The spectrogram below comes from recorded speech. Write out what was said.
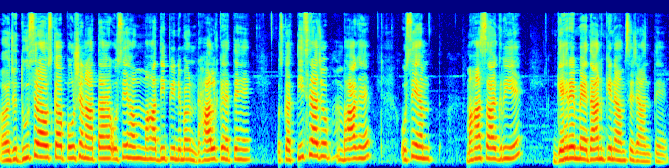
जो दूसरा उसका पोर्शन आता है, उसे हम महाद्वीपीय निमग्न ढाल कहते हैं। उसका तीसरा जो भाग है, उसे हम महासागरीय गहरे मैदान के नाम से जानते हैं।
